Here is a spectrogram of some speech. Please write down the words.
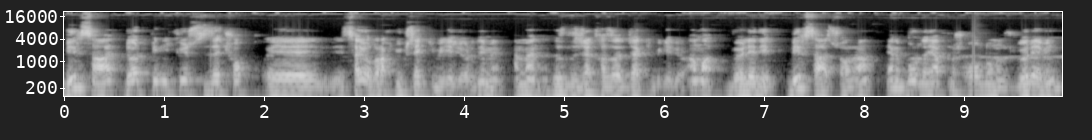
1 saat 4200 size çok e, sayı olarak yüksek gibi geliyor değil mi? Hemen hızlıca kazanacak gibi geliyor. Ama böyle değil. 1 saat sonra yani burada yapmış olduğunuz görevin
